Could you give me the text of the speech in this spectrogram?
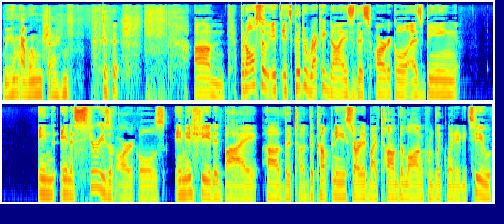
Me and my moonshine. Um, but also, it, it's good to recognize this article as being in in a series of articles initiated by uh, the t- the company started by Tom DeLonge from Blink 182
